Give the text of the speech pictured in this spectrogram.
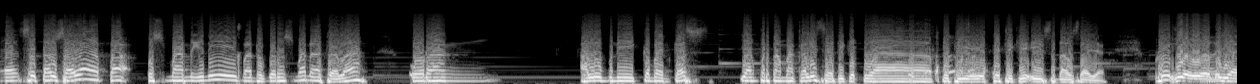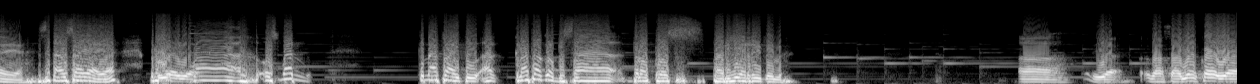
Eh, setahu saya Pak Usman ini Pak Dr. Usman adalah orang alumni Kemenkes yang pertama kali jadi ketua PD, PDGI setahu saya. Menurut- Iya, iya, iya, iya. Setahu saya ya. Menurut Iya, iya. Pak Usman, kenapa itu? Ah, Kenapa kok bisa terobos barrier itu loh? Ah, iya, rasanya kok ya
